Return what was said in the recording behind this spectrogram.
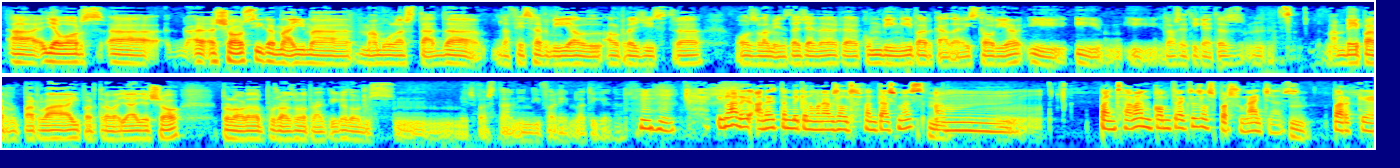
Uh, llavors, uh, això sí que mai m'ha m'ha molestat de, de fer servir el, el registre o els elements de gènere que convingui per cada història i, i, i les etiquetes mm, van bé per parlar i per treballar i això, però a l'hora de posar-les a la pràctica doncs mm, és bastant indiferent l'etiqueta. Mhm. I clar, ara, ara també que anomenaves els fantasmes, mm. um, pensava en com tractes els personatges, mm. perquè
